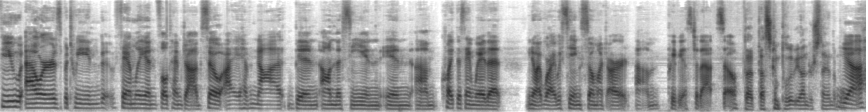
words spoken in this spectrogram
few hours between family and full time jobs. So I have not been on the scene in um, quite the same way that. You know, where I was seeing so much art um, previous to that. So, That that's completely understandable. yeah.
